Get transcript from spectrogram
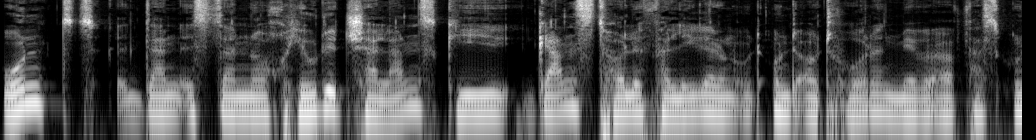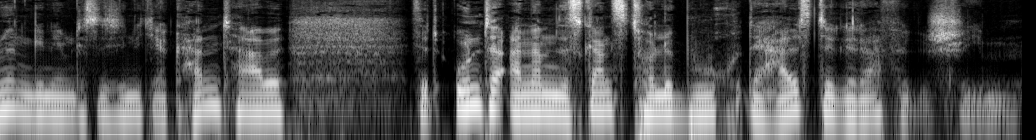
Und dann ist da noch Judith Schalansky, ganz tolle Verlegerin und, und, Autorin. Mir war fast unangenehm, dass ich sie nicht erkannt habe. Sie hat unter anderem das ganz tolle Buch Der Hals der Giraffe geschrieben.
